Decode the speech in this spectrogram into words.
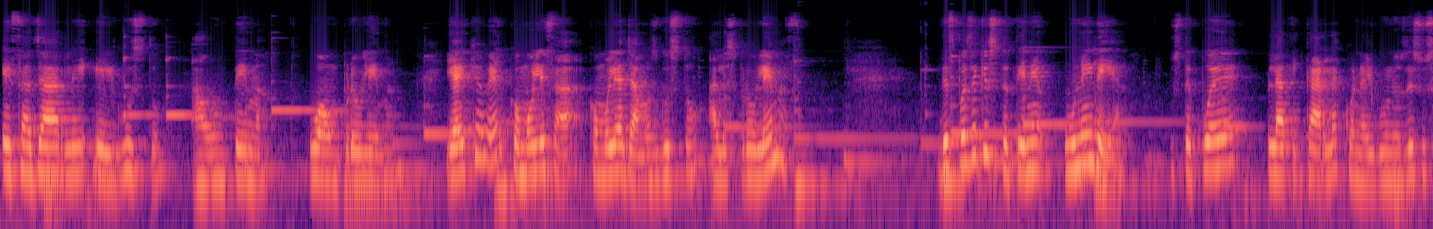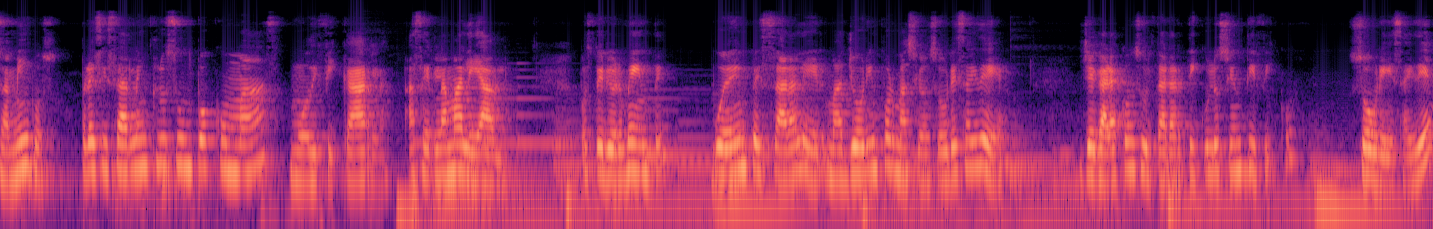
es hallarle el gusto a un tema o a un problema. Y hay que ver cómo, les cómo le hallamos gusto a los problemas. Después de que usted tiene una idea, usted puede platicarla con algunos de sus amigos precisarla incluso un poco más, modificarla, hacerla maleable. Posteriormente, puede empezar a leer mayor información sobre esa idea, llegar a consultar artículos científicos sobre esa idea.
